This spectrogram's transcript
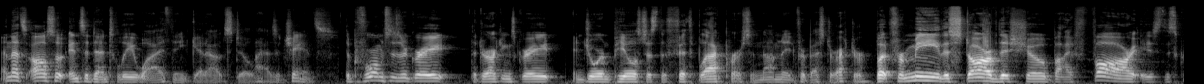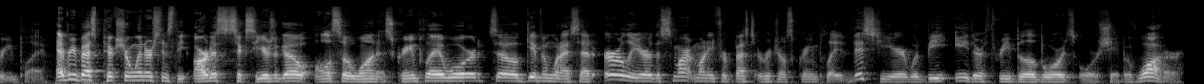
And that's also incidentally why I think Get Out still has a chance. The performances are great, the directing's great, and Jordan Peele is just the fifth black person nominated for Best Director. But for me, the star of this show by far is the screenplay. Every Best Picture winner since The Artist six years ago also won a Screenplay Award. So, given what I said earlier, the smart money for Best Original Screenplay this year would be either Three Billboards or Shape of Water.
